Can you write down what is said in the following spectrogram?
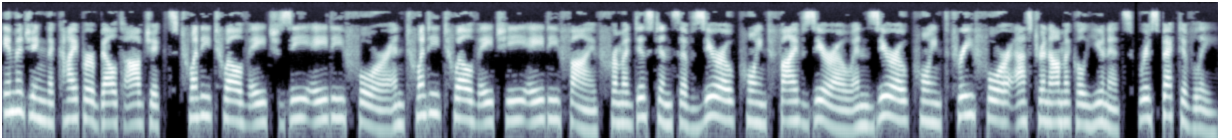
imaging the Kuiper Belt objects 2012 HZ84 and 2012 HE85 from a distance of 0.50 and 0.34 astronomical units, respectively.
